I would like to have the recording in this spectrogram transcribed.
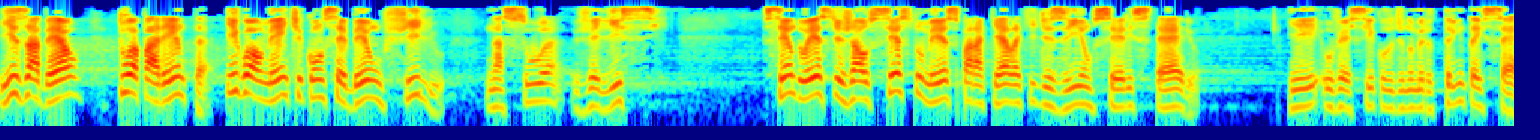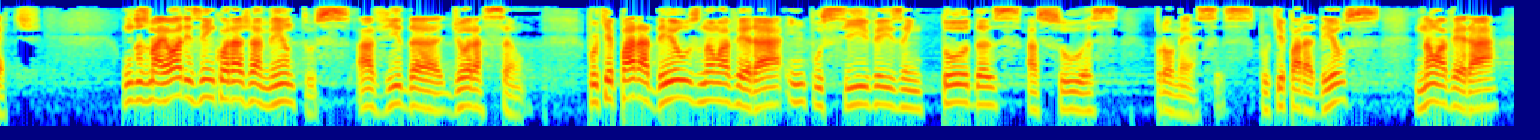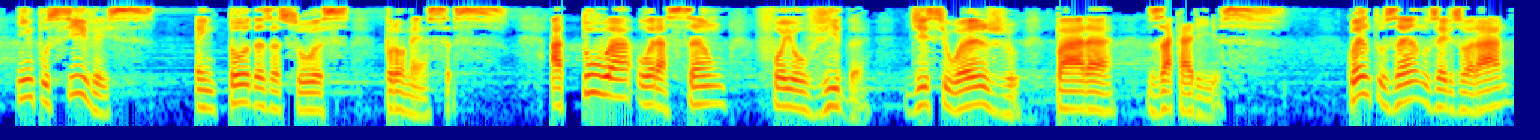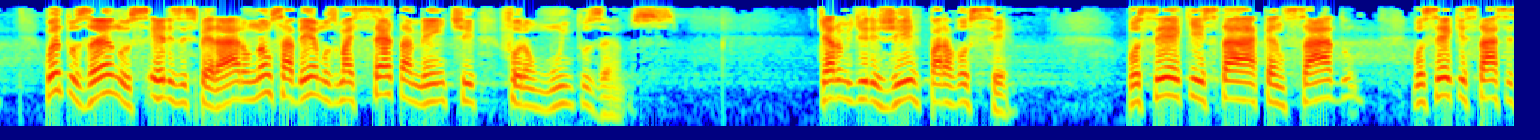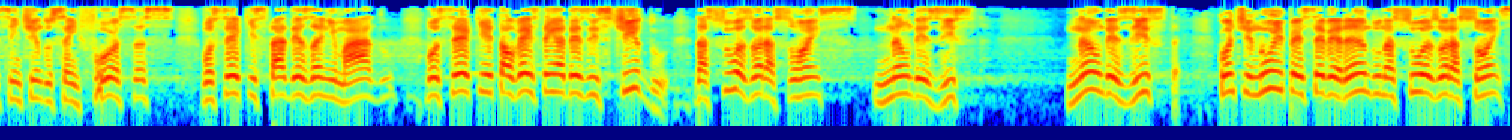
Isabel, tua parenta, igualmente concebeu um filho na sua velhice sendo este já o sexto mês para aquela que diziam ser estéril. E o versículo de número 37. Um dos maiores encorajamentos à vida de oração. Porque para Deus não haverá impossíveis em todas as suas promessas. Porque para Deus não haverá impossíveis em todas as suas promessas a tua oração foi ouvida, disse o anjo para Zacarias. Quantos anos eles oraram? Quantos anos eles esperaram? Não sabemos, mas certamente foram muitos anos. Quero me dirigir para você. Você que está cansado, você que está se sentindo sem forças, você que está desanimado, você que talvez tenha desistido das suas orações, não desista. Não desista. Continue perseverando nas suas orações.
